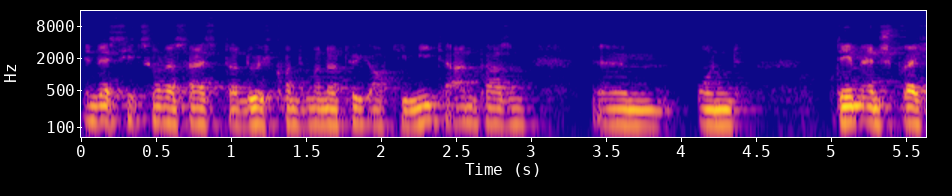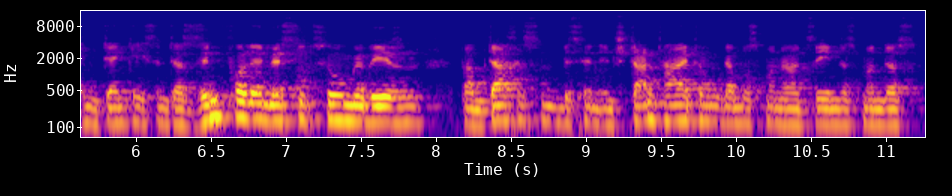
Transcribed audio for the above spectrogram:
Investition. Das heißt, dadurch konnte man natürlich auch die Miete anpassen. Ähm, und dementsprechend denke ich, sind das sinnvolle Investitionen gewesen. Beim Dach ist ein bisschen Instandhaltung. Da muss man halt sehen, dass man das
